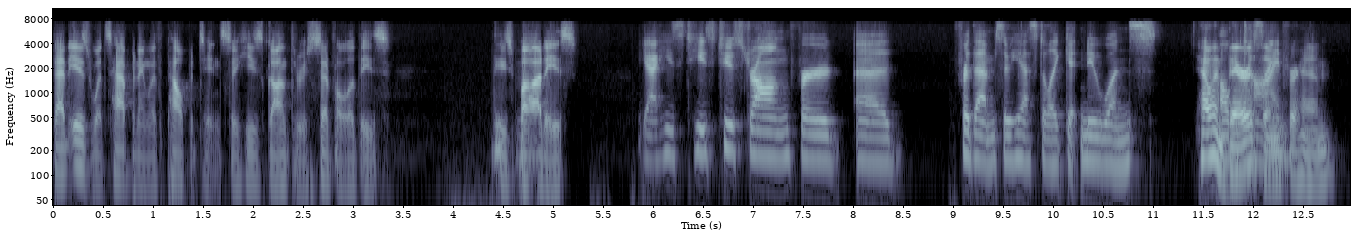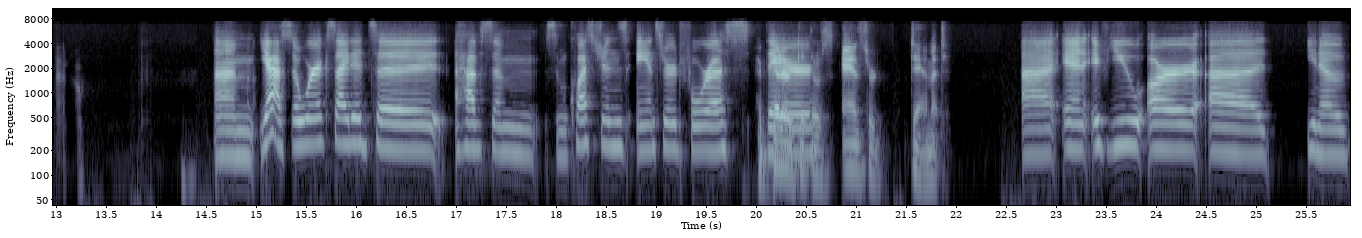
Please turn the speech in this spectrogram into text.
that is what's happening with Palpatine. So he's gone through several of these these Mm-hmm. bodies. yeah, he's he's too strong for uh for them, so he has to like get new ones. How the embarrassing time. for him. I know. Um yeah, so we're excited to have some some questions answered for us I there. better get those answered. Damn it. Uh, and if you are, uh, you know,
